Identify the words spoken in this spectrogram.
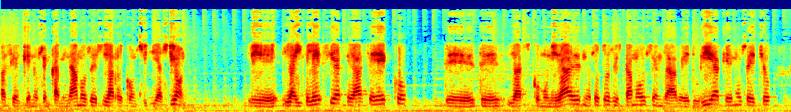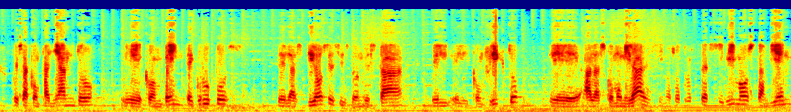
hacia el que nos encaminamos es la reconciliación eh, la iglesia se hace eco de, las comunidades. Nosotros estamos en la veeduría que hemos hecho, pues acompañando eh, con 20 grupos de las diócesis donde está el, conflicto eh, a las comunidades y nosotros percibimos también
